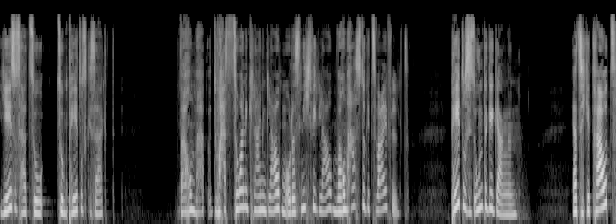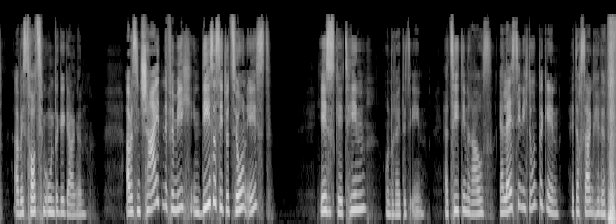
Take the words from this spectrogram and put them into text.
Jesus hat zu, zum Petrus gesagt, warum, du hast so einen kleinen Glauben oder es nicht viel Glauben, warum hast du gezweifelt? Petrus ist untergegangen. Er hat sich getraut, aber ist trotzdem untergegangen. Aber das Entscheidende für mich in dieser Situation ist, Jesus geht hin und rettet ihn. Er zieht ihn raus. Er lässt ihn nicht untergehen. Er hätte auch sagen können, pff,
